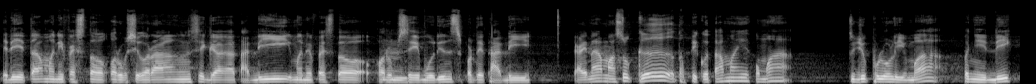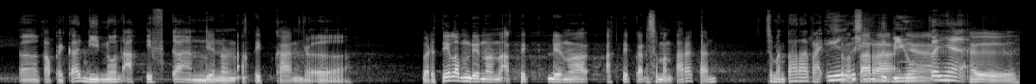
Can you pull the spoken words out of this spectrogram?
jadi kita manifesto korupsi orang sehingga tadi manifesto korupsi Budin seperti tadi. Kayaknya masuk ke topik utama ya kumaha 75 penyidik eh, KPK dinonaktifkan Dinonaktifkan. Heeh. Berarti lamun dinonaktif dinonaktifkan sementara kan? sementara nah iya sih bingung ya. tanya Heeh.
